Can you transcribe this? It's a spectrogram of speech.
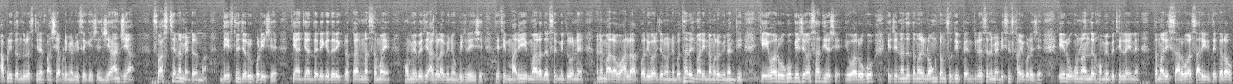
આપણી તંદુરસ્તીને પાછી આપણે મેળવી શકીએ છીએ. જ્યાં જ્યાં સ્વાસ્થ્યના મેટરમાં દેશને જરૂર પડી છે, ત્યાં ત્યાં દરેકે દરેક પ્રકારના સમયે હોમિયોપેથી આગળ આવીને ઊભી જ રહી છે. તેથી મારી, મારા દર્શક મિત્રોને અને મારા વહાલા પરિવારજનોને બધાને જ મારી નમ્ર વિનંતી કે એવા રોગો કે જે અસાધ્ય છે, એવા રોગો કે જેના અંદર તમારે લોંગ ટર્મ સુધી પેન કિલર્સ અને મેડિસિન્સ ખાવી પડે છે. એ રોગોના અંદર હોમિયોપેથી લઈને તમારી સારવાર સારી રીતે કરાવો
